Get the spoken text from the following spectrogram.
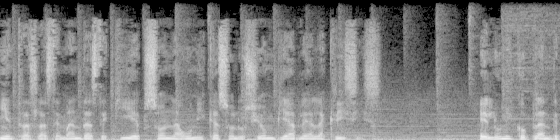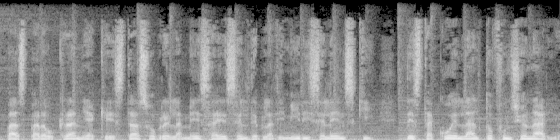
mientras las demandas de Kiev son la única solución viable a la crisis. El único plan de paz para Ucrania que está sobre la mesa es el de Vladimir Zelensky, destacó el alto funcionario.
